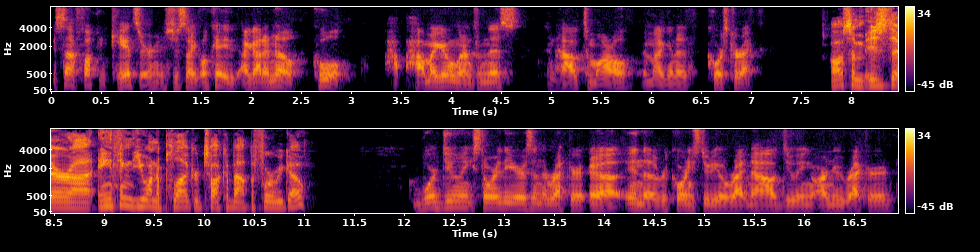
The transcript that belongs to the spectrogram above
It's not fucking cancer. It's just like okay i gotta know. Cool. How, how am i gonna learn from this? And how tomorrow am i gonna course correct? Awesome. Is there uh, anything that you want to plug or talk about before we go? We're doing story of the years in the record uh, in the recording studio right now doing our new record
